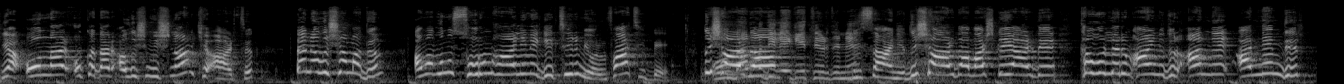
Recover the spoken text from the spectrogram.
Ya onlar o kadar alışmışlar ki artık. Ben alışamadım ama bunu sorun haline getirmiyorum Fatih Bey. Dışarıda Ondan mı dile getirdiniz? bir saniye dışarıda başka yerde tavırlarım aynıdır. Anne annemdir.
